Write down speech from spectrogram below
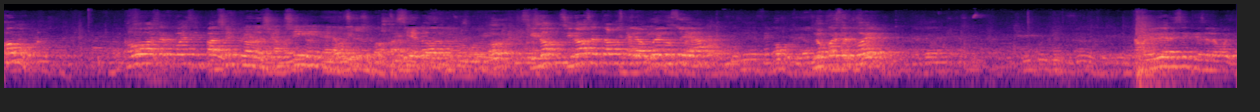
¿Cómo? ¿Cómo va a ser Cohen sin padre? clonación, sí. El abuelo. Si no, si no aceptamos que el abuelo sea, no puede ser Cohen. La mayoría dicen que es el abuelo.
